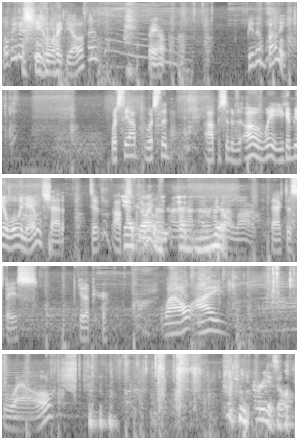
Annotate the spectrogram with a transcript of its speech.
Don't be the You don't like the elephant? Wait. Hold, on. Be the bunny. What's the op- What's the opposite of the? Oh wait, you could be a woolly mammoth shadow. Di- opposite Yeah, no, I. I, I, I, don't have no. it. Back to space. Get up here. Well, I Well, Weasel.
